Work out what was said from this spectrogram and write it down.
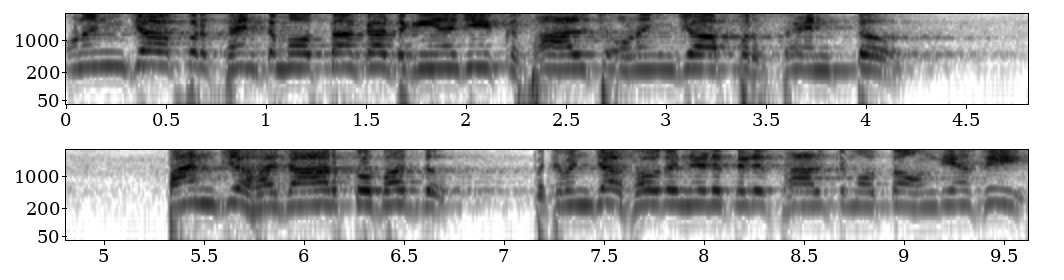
49% ਮੌਤਾਂ ਘਟ ਗਈਆਂ ਜੀ, ਇੱਕ ਸਾਲ ਚ 49% 5000 ਤੋਂ ਵੱਧ 5500 ਦੇ ਨੇੜੇ ਤੇੜੇ ਸਾਲ ਚ ਮੌਤਾਂ ਹੁੰਦੀਆਂ ਸੀ।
